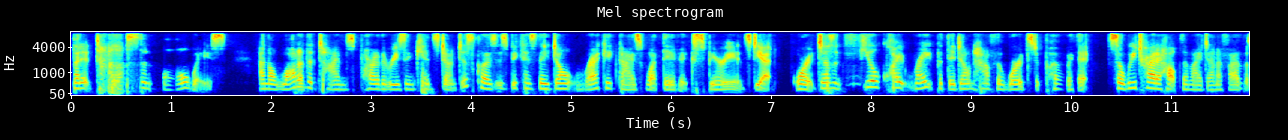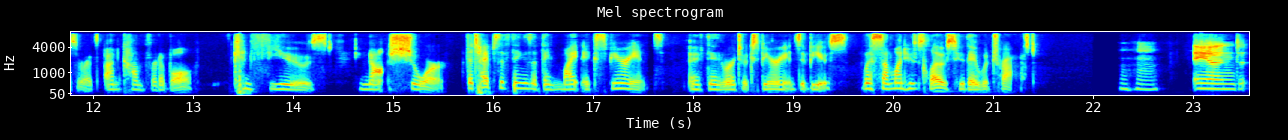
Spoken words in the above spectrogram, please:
but it doesn't always. And a lot of the times, part of the reason kids don't disclose is because they don't recognize what they've experienced yet, or it doesn't feel quite right, but they don't have the words to put with it. So we try to help them identify those words uncomfortable, confused, not sure, the types of things that they might experience if they were to experience abuse with someone who's close who they would trust. Mm-hmm. And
